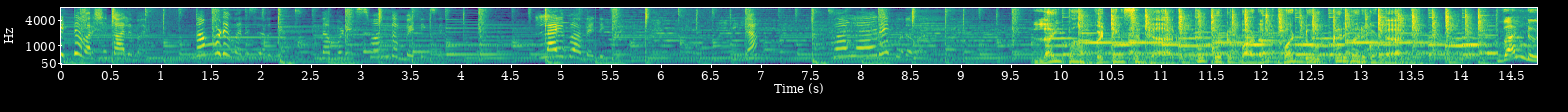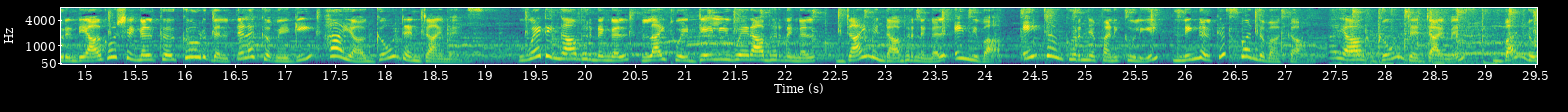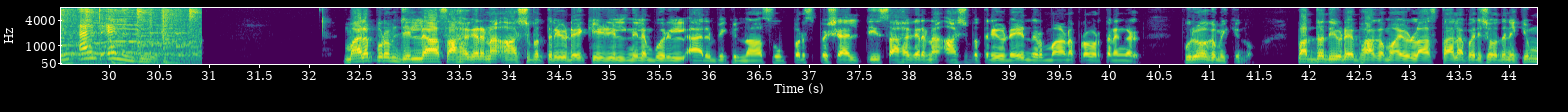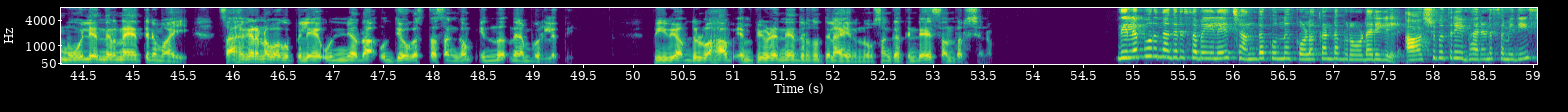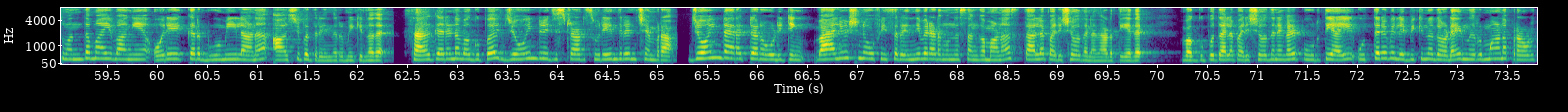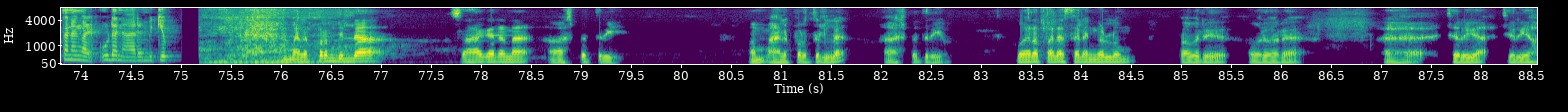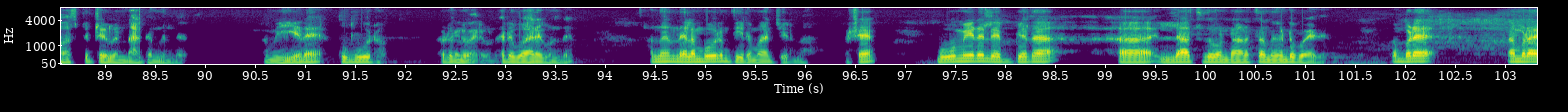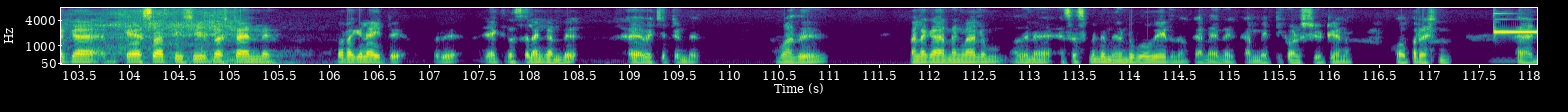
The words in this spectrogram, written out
എട്ട് വർഷക്കാലമായി നമ്മുടെ മനസ്സറിഞ്ഞ് നമ്മുടെ സ്വന്തം wedding centre Laiba wedding centre വില വളരെ കുറവാണ്. Laiba wedding centre Pookkottumpadam Wandoor Karuvarakundu. വണ്ടൂരിന്റെ ആഘോഷങ്ങൾക്ക് കൂടുതൽ തിളക്കമേകി Haya gold and diamonds wedding ആഭരണങ്ങൾ ലൈറ്റ് വെയ്റ്റ് ഡെയിലി വെയർ ആഭരണങ്ങൾ ഡയമണ്ട് ആഭരണങ്ങൾ എന്നിവ. ഏറ്റവും കുറഞ്ഞ പണിക്കൂലിയിൽ നിങ്ങൾക്ക് സ്വന്തമാക്കാം. ഗോൾഡ് ആൻഡ് ഡയമണ്ട്സ് ബണ്ടു ആൻഡ് എലങ്കൂർ മലപ്പുറം ജില്ലാ സഹകരണ ആശുപത്രിയുടെ കീഴിൽ നിലമ്പൂരിൽ ആരംഭിക്കുന്ന സൂപ്പർ സ്പെഷ്യാലിറ്റി സഹകരണ ആശുപത്രിയുടെ നിർമ്മാണ പ്രവർത്തനങ്ങൾ പുരോഗമിക്കുന്നു. പദ്ധതിയുടെ ഭാഗമായുള്ള സ്ഥല പരിശോധനയ്ക്കും മൂല്യനിർണയത്തിനുമായി സഹകരണ വകുപ്പിലെ ഉന്നത ഉദ്യോഗസ്ഥ സംഘം ഇന്ന് നിലമ്പൂരിലെത്തി. P V Abdul Wahab M പിയുടെ നേതൃത്വത്തിലായിരുന്നു സംഘത്തിന്റെ സന്ദർശനം. നിലമ്പൂർ നഗരസഭയിലെ ചന്തക്കുന്ന് കൊളക്കണ്ടം റോഡരികിൽ ആശുപത്രി ഭരണസമിതി സ്വന്തമായി വാങ്ങിയ ഒരേക്കർ ഭൂമിയിലാണ് ആശുപത്രി നിർമ്മിക്കുന്നത്. സഹകരണ വകുപ്പ് joint registrar Surendran Chembra joint director auditing valuation officer എന്നിവരടങ്ങുന്ന സംഘമാണ് സ്ഥല പരിശോധന നടത്തിയത്. വകുപ്പ് തല പരിശോധനകൾ പൂർത്തിയായി ഉത്തരവ് ലഭിക്കുന്നതോടെ നിർമ്മാണ പ്രവർത്തനങ്ങൾ ഉടൻ ആരംഭിക്കും. മലപ്പുറം ജില്ലാ സഹകരണ ആശുപത്രി മലപ്പുറത്തുള്ള ആശുപത്രിയും വേറെ പല സ്ഥലങ്ങളിലും അവർ ഓരോരോ ചെറിയ ചെറിയ ഹോസ്പിറ്റലുകൾ ഉണ്ടാക്കുന്നുണ്ട്. അപ്പം ഈയിടെ തുബൂർ കരുവാരകുണ്ട്. അന്ന് നിലമ്പൂരും തീരുമാനിച്ചിരുന്നു. പക്ഷേ ഭൂമിയുടെ ലഭ്യത ഇല്ലാത്തത് കൊണ്ടാണ് ഇത്ര നീണ്ടുപോയത് ഇവിടെ നമ്മുടെയൊക്കെ K S R T C bus സ്റ്റാൻഡിന് പുറകിലായിട്ട് ഒരു ഏക്കർ സ്ഥലം കണ്ട് വെച്ചിട്ടുണ്ട്. അപ്പോൾ അത് പല കാരണങ്ങളാലും അതിന് അസസ്മെന്റ് നീണ്ടു പോവുകയായിരുന്നു. കാരണം അതിന് കമ്മിറ്റി കോൺസ്റ്റിറ്റ്യൂട്ട് ചെയ്യണം കോപ്പറേഷൻ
